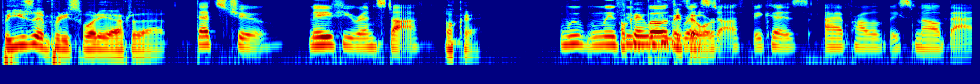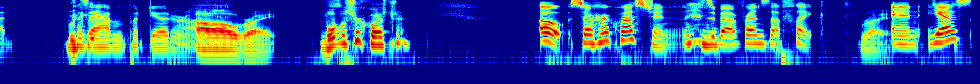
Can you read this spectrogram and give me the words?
But usually I'm pretty sweaty after that. That's true. Maybe if you rinsed off. Okay. We, if Okay, we we both that rinsed off because I probably smell bad We because I haven't put deodorant on. yet. Oh right. What was her question? Oh, so her question is about friends that flake. Right. And yes,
